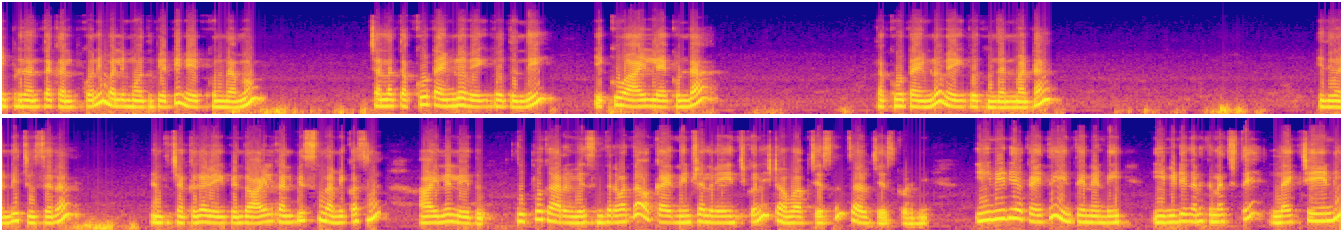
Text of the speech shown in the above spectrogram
ఇప్పుడు ఇదంతా కలుపుకొని మళ్ళీ మూత పెట్టి వేపుకుందాము. చాలా తక్కువ టైంలో వేగిపోతుంది. ఎక్కువ ఆయిల్ లేకుండా తక్కువ టైంలో వేగిపోతుంది అనమాట ఇదిగోండి చూసారా? ఎంత చక్కగా వేగిపోయిందో. ఆయిల్ కనిపిస్తుందా మీకు అసలు? ఆయిలే లేదు. ఉప్పు కారం వేసిన తర్వాత ఒక ఐదు నిమిషాలు వేయించుకొని స్టవ్ ఆఫ్ చేసుకొని సర్వ్ చేసుకోవడమే ఈ వీడియోకి అయితే ఇంతేనండి. ఈ వీడియో కనుక నచ్చితే లైక్ చేయండి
